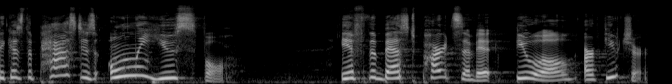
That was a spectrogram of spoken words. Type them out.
because the past is only useful if the best parts of it fuel our future.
